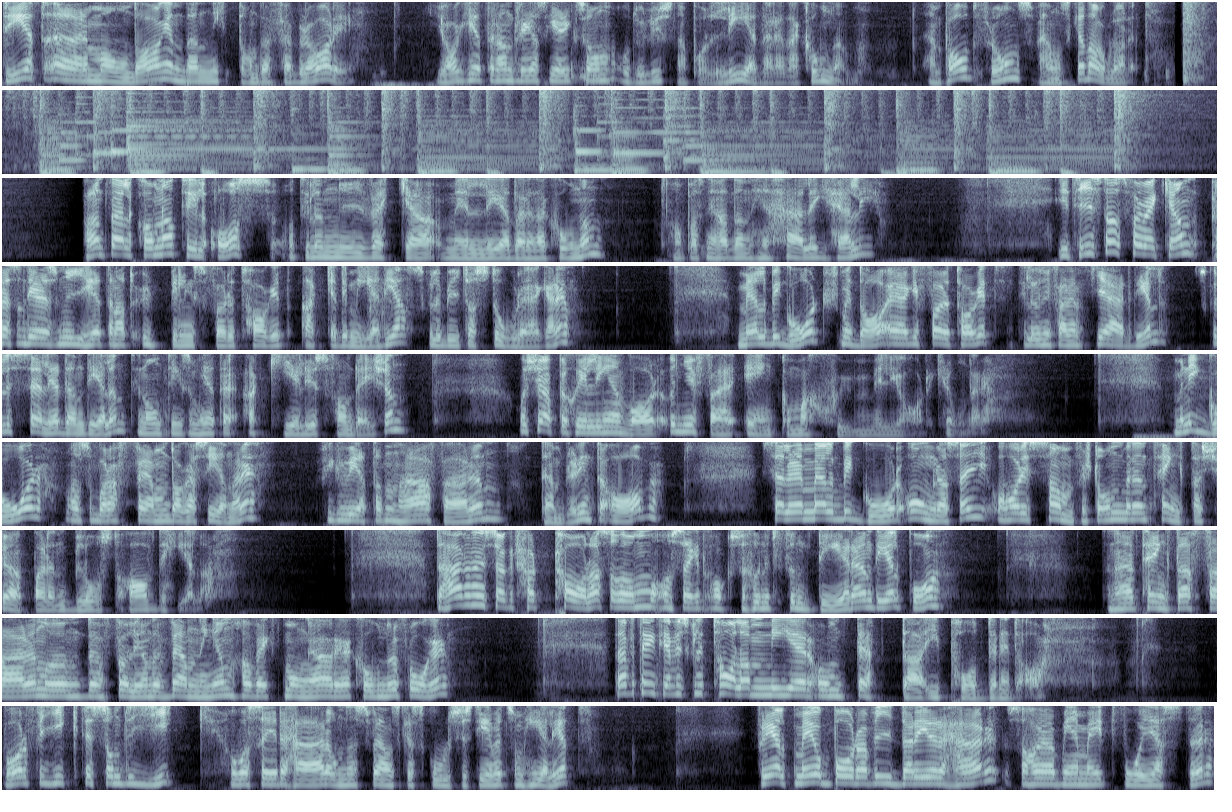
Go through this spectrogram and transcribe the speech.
Det är måndagen den 19 februari. Jag heter Andreas Eriksson och du lyssnar på Ledarredaktionen. En podd från Svenska Dagbladet. Varmt välkomna till oss och till en ny vecka med Ledarredaktionen. Hoppas ni hade en härlig helg. I tisdags förra veckan presenterades nyheten att utbildningsföretaget Academedia skulle byta storägare. Mellby Gård, som idag äger företaget till ungefär en fjärdedel, skulle sälja den delen till någonting som heter Akelius Foundation. Och köpeskillingen var ungefär 1,7 miljarder kronor. Men igår, alltså bara fem dagar senare, fick vi veta att den här affären, den blir inte av. Säljaren Mellby Gård ångrar sig och har i samförstånd med den tänkta köparen blåst av det hela. Det här har ni säkert hört talas om och säkert också hunnit fundera en del på. Den här tänkta affären och den följande vändningen har väckt många reaktioner och frågor. Därför tänkte jag att vi skulle tala mer om detta i podden idag. Varför gick det som det gick och vad säger det här om det svenska skolsystemet som helhet? För att hjälpa mig att borra vidare i det här så har jag med mig två gäster.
